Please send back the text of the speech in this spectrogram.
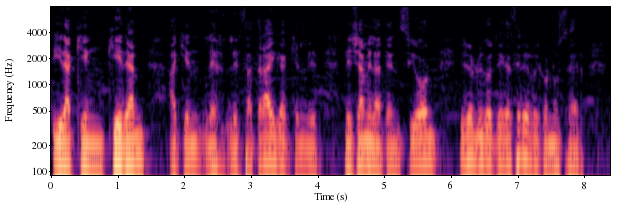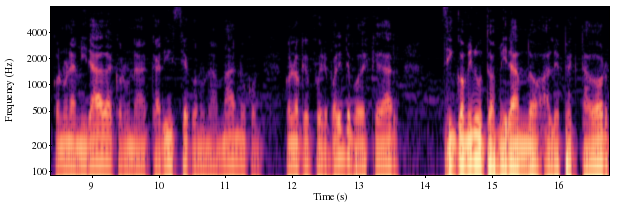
ir a quien quieran, a quien les, les atraiga, a quien les, les llame la atención. Ellos lo único que tienen que hacer es reconocer con una mirada, con una caricia, con una mano, con, con lo que fuere. Por ahí te podés quedar cinco minutos mirando al espectador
